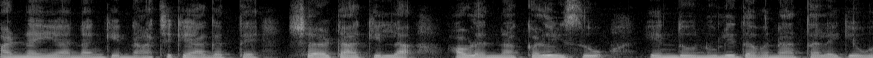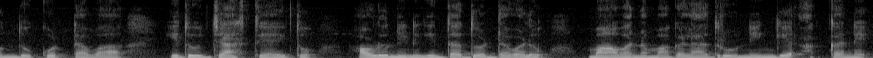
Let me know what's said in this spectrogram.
ಅಣ್ಣಯ್ಯ ನನಗೆ ನಾಚಿಕೆ ಆಗತ್ತೆ, ಶರ್ಟ್ ಹಾಕಿಲ್ಲ, ಅವಳನ್ನು ಕಳುಹಿಸು ಎಂದು ನುಲಿದವನ ತಲೆಗೆ ಒಂದು ಕೊಟ್ಟವ. ಇದು ಜಾಸ್ತಿ ಆಯಿತು. ಅವಳು ನಿನಗಿಂತ ದೊಡ್ಡವಳು. ಮಾವನ ಮಗಳಾದರೂ ನಿಂಗೆ ಅಕ್ಕನೇ.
